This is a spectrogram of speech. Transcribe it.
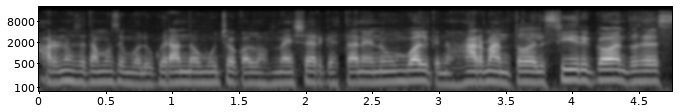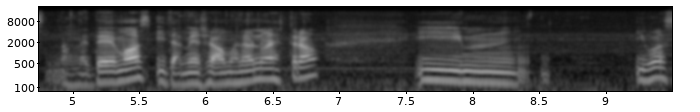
Ahora nos estamos involucrando mucho con los Meyer que están en Humboldt, que nos arman todo el circo, entonces nos metemos y también llevamos lo nuestro. Y, mm, y vos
